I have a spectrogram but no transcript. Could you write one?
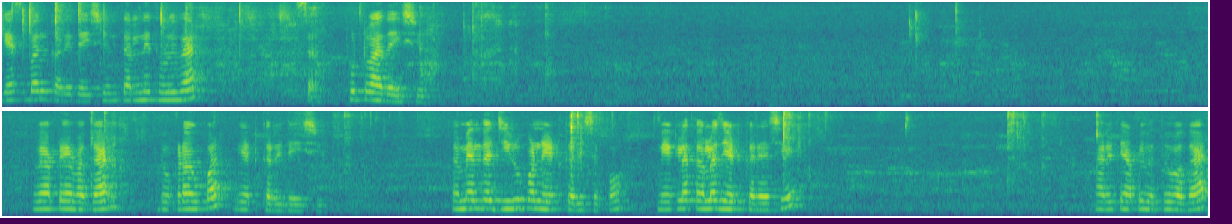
ગેસ બંધ કરી દઈશું. તલને થોડી વાર ફૂટવા દઈશું. હવે આપણે વઘાર ઢોકળા ઉપર એડ કરી દઈશું. તમે અંદર જીરું પણ એડ કરી શકો. મેં એકલા તલ જ એડ કર્યા છે. આ રીતે આપણે બધો વઘાર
